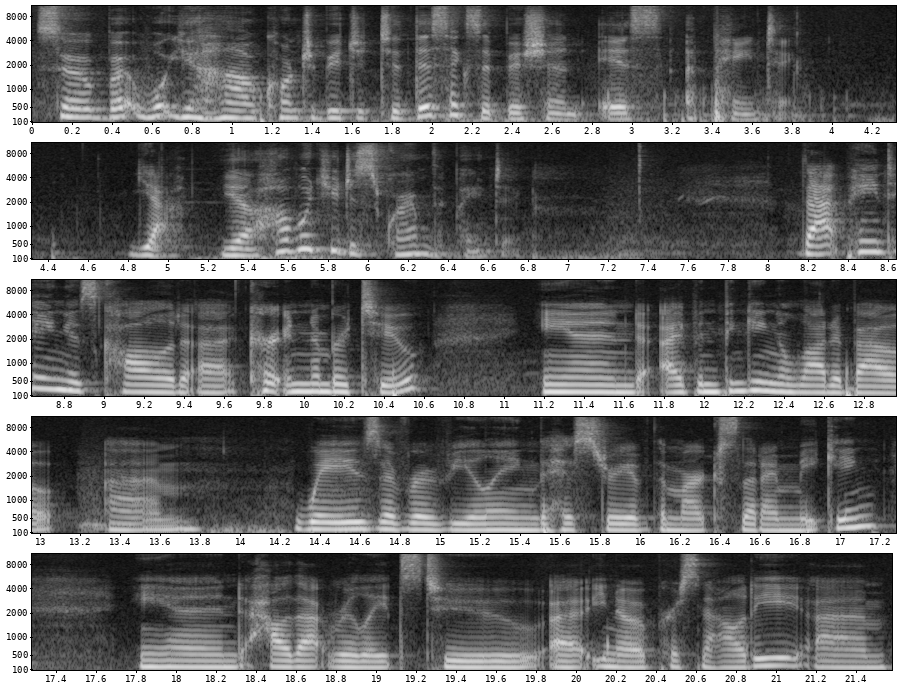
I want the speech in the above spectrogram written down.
So, but what you have contributed to this exhibition is a painting. Yeah. Yeah. How would you describe the painting? That painting is called uh, Curtain Number Two, and I've been thinking a lot about um, ways of revealing the history of the marks that I'm making and how that relates to uh, you know personality um,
